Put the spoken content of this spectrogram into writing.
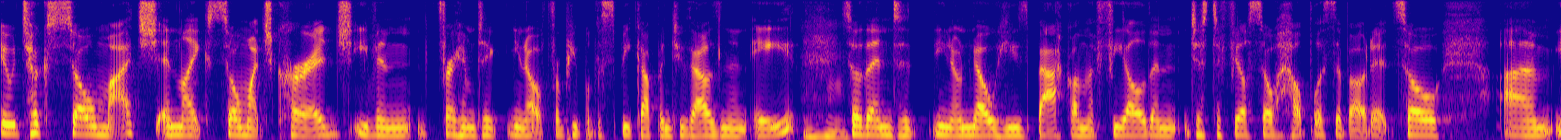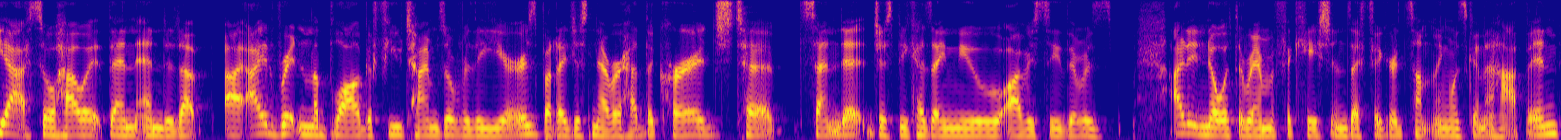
it took so much and like so much courage even for him to you know for people to speak up in 2008 so then to you know know he's back on the field and just to feel so helpless about it. So um, yeah so how it then ended up I, i'd written the blog a few times over the years but i just never had the courage to send it just because i knew obviously there was i didn't know what the ramifications. I figured something was going to happen.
